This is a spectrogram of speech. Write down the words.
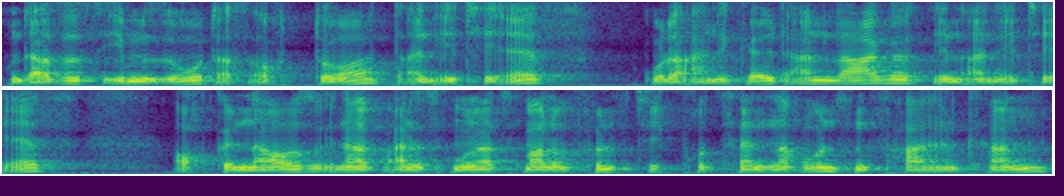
Und das ist eben so, dass auch dort ein ETF oder eine Geldanlage in ein ETF auch genauso innerhalb eines Monats mal um 50% nach unten fallen kann.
